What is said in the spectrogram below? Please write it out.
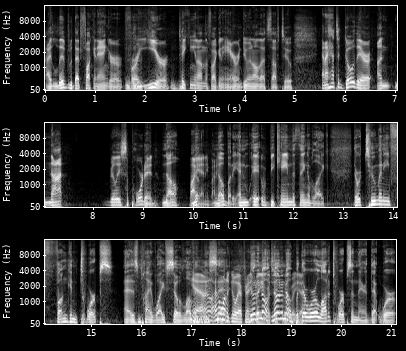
I lived with that fucking anger for Mm-hmm. a year, taking it on the fucking air and doing all that stuff too, and I had to go there and not really supported. No, by no- anybody. Nobody, and it became the thing of like there were too many funkin' twerps, as my wife so lovingly Yeah, I don't- I don't wanna go after no, no, no, no, no, no. but But there were a lot of twerps in there that were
